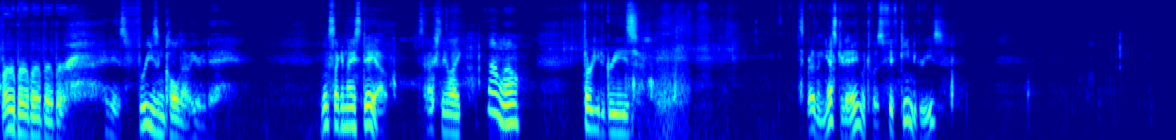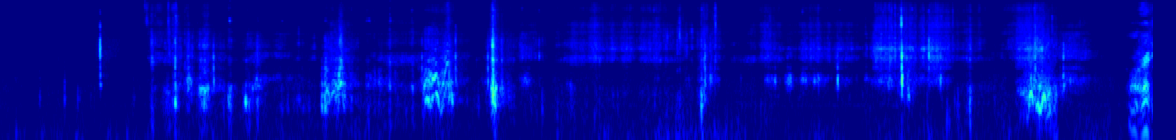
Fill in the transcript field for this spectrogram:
Burr, burr, burr, burr, burr. It is freezing cold out here today. Looks like a nice day out. It's actually like, I don't know, 30 degrees. It's better than yesterday, which was 15 degrees. Alrighty. Let's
